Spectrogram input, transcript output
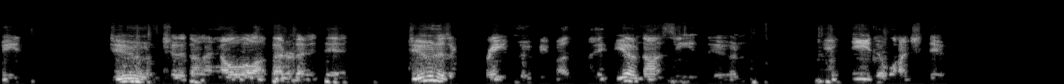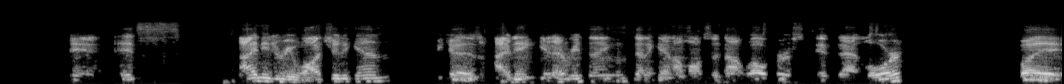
I mean, Dune should have done a hell of a lot better than it did. Dune is a great movie, by the way. If you have not seen Dune, you need to watch Dune. And it's, I need to rewatch it again because I didn't get everything. Then again, I'm also not well versed in that lore. But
